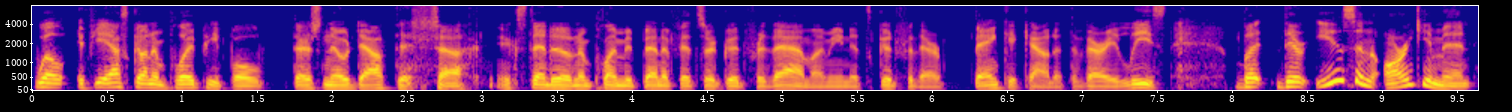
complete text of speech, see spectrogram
Well, if you ask unemployed people, there's no doubt that uh, extended unemployment benefits are good for them. I mean, it's good for their bank account at the very least. But there is an argument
